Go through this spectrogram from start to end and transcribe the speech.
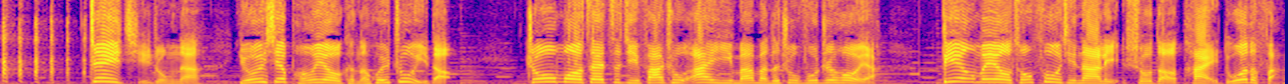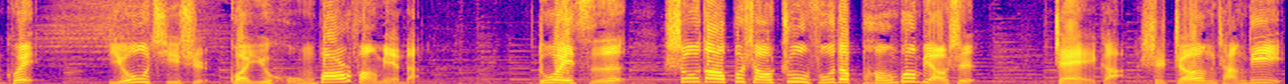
这其中呢，有一些朋友可能会注意到。周末在自己发出爱意满满的祝福之后呀，并没有从父亲那里收到太多的反馈，尤其是关于红包方面的。对此，收到不少祝福的鹏鹏表示，这个是正常的。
